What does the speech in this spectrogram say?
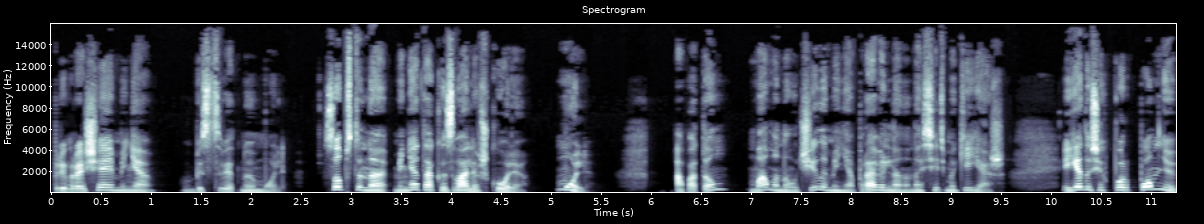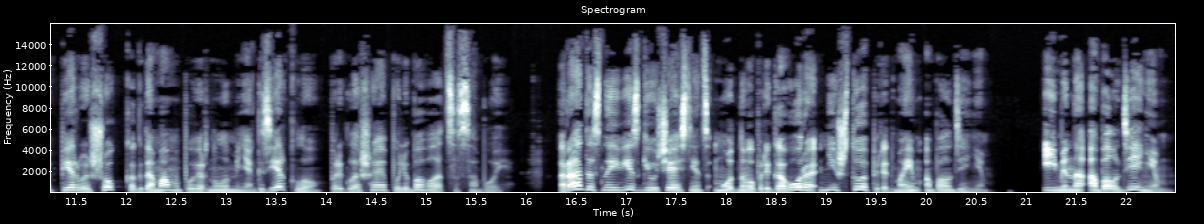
превращая меня в бесцветную моль. Собственно, меня так и звали в школе. Моль. А потом мама научила меня правильно наносить макияж. И я до сих пор помню первый шок, когда мама повернула меня к зеркалу, приглашая полюбоваться собой. Радостные визги участниц модного приговора — ничто перед моим обалдением. Именно обалдением,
